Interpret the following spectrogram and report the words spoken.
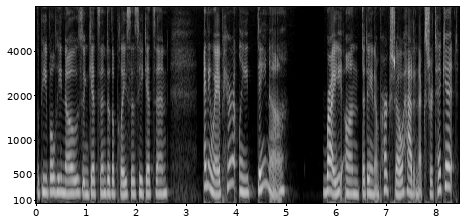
the people he knows and gets into the places he gets in. Anyway, apparently, Dana Wright on the Dana Park show had an extra ticket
